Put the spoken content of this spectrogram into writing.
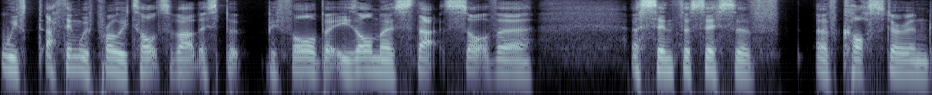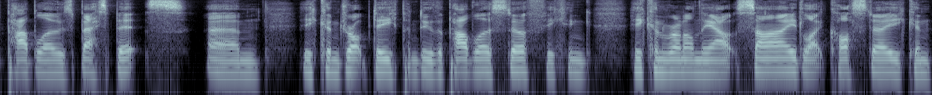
we've I think we've probably talked about this but before, but he's almost that sort of a a synthesis of of Costa and Pablo's best bits. Um, he can drop deep and do the Pablo stuff. He can he can run on the outside like Costa. He can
